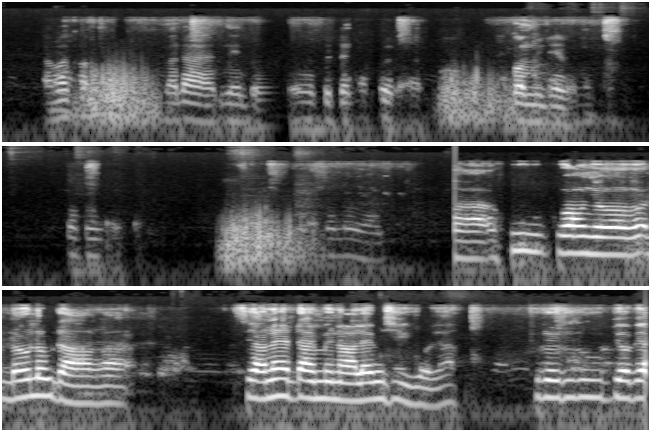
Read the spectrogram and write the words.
။အဝတ်ကမဒါနေတော့ပြတက်ခွင့်ကော်မတီပဲအာအခုကိုအောင်ကျော်အလုံးလောက်တာကဆရာနဲ့တိုင်မင်တာလည်းမရှိဘူးပေါ့ဗျာထူးထူးထူးထူးပြောပြ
